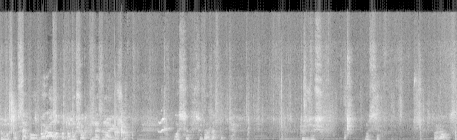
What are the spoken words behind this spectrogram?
тому що все повбирала, тому що не знаю що. Ось сюди заходьте. Тут же ж ось, пожалуйста.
